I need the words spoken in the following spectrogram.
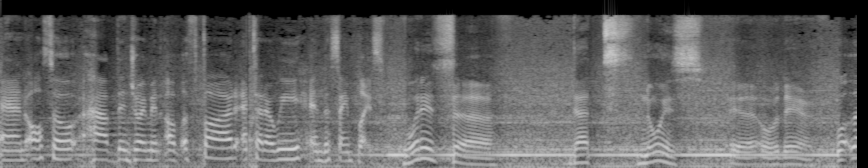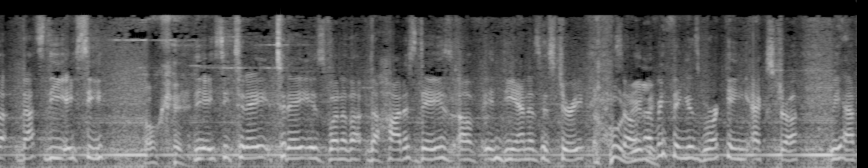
and also have the enjoyment of iftar and tarawih in the same place. What is uh, that noise uh, over there? Well, that, that's the AC. Okay. The AC today today is one of the, the hottest days of Indiana's history. Oh, so really? everything is working extra. We have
